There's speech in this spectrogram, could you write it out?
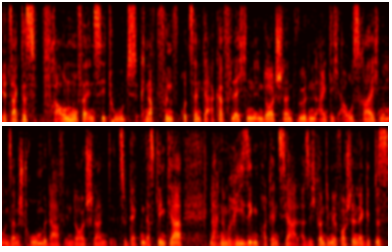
Jetzt sagt das Fraunhofer Institut, knapp fünf Prozent der Ackerflächen in Deutschland würden eigentlich ausreichen, um unseren Strombedarf in Deutschland zu decken. Das klingt ja nach einem riesigen Potenzial. Also ich könnte mir vorstellen, da gibt es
